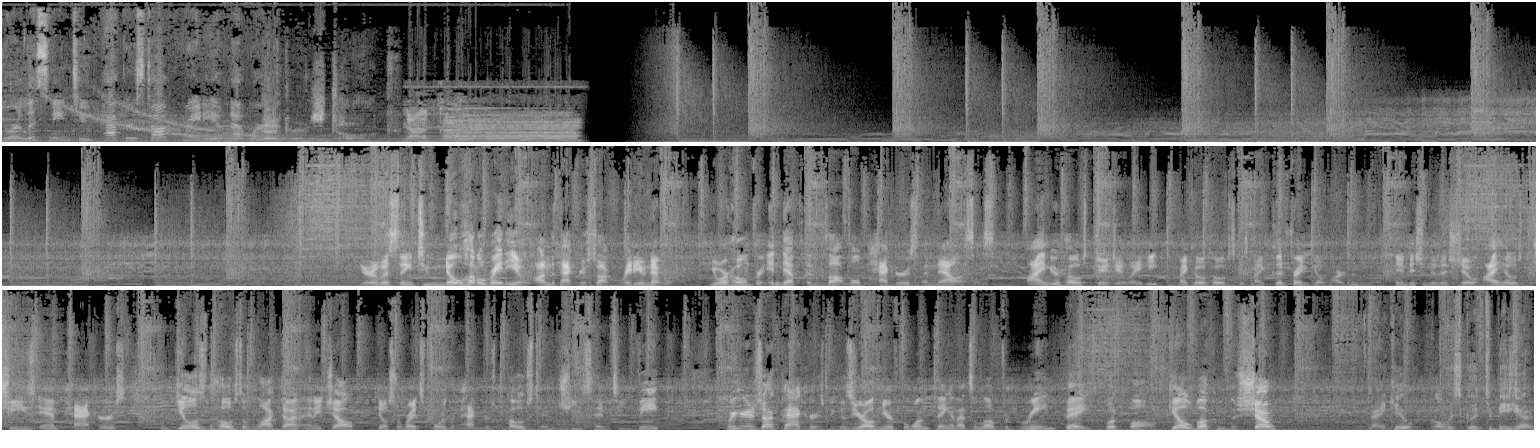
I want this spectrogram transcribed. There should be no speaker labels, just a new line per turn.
You are listening to Packers Talk Radio Network.
Packers Talk.
You're listening to No Huddle Radio on the Packers Talk Radio Network, your home for in depth and thoughtful Packers analysis. I'm your host, JJ Leahy. My co host is my good friend Gil Martin. In addition to this show, I host Cheese and Packers. And Gil is the host of Locked On NHL. He also writes for the Packers Post and Cheesehead TV. We're here to talk Packers because you're all here for one thing, and that's a love for Green Bay football. Gil, welcome to the show.
Thank you. Always good to be here.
